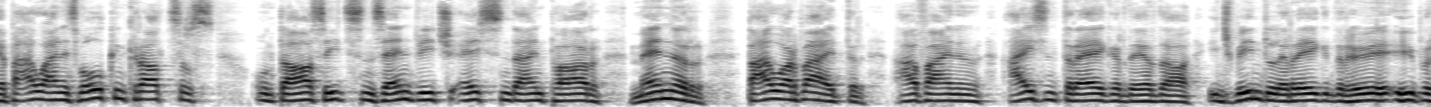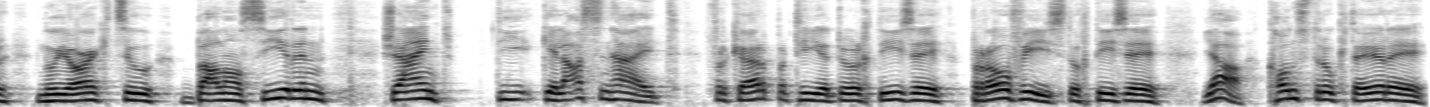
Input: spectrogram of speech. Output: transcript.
Der Bau eines Wolkenkratzers und da sitzen Sandwich essend ein paar Männer, Bauarbeiter auf einem Eisenträger, der da in schwindelerregender Höhe über New York zu balancieren scheint. Die Gelassenheit verkörpert hier durch diese Profis, durch diese, ja, Konstrukteure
